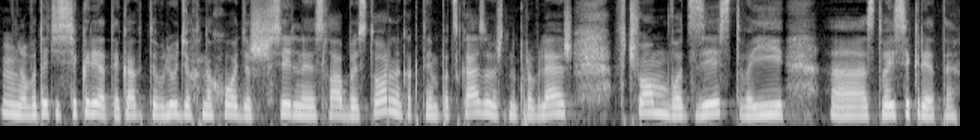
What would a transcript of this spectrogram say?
э, вот эти секреты, как ты в людях находишь сильные и слабые стороны, как ты им подсказываешь, направляешь, в чем вот здесь твои, э, твои секреты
